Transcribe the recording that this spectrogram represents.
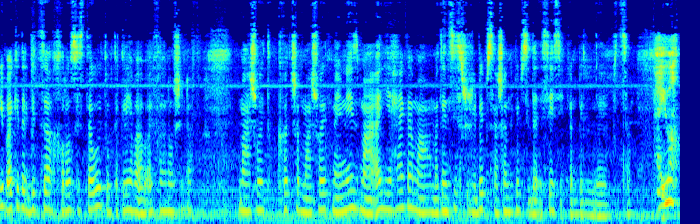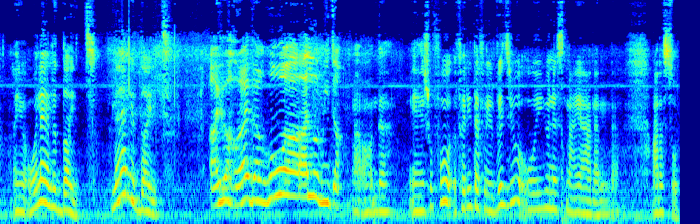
يبقى كده البيتزا خلاص استوت وتاكليها بقى بألف هنا وشرف مع شوية كاتشب مع شوية مايونيز مع أي حاجة مع ما تنسيش البيبس عشان البيبس ده أساسي جنب البيتزا. أيوه. أيوه. ولا لل diet. لا لل diet. أيوه هذا هو قال له بيتزا آه ده. شوفوا فريدة في الفيديو ويونس معايا على على الصوت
